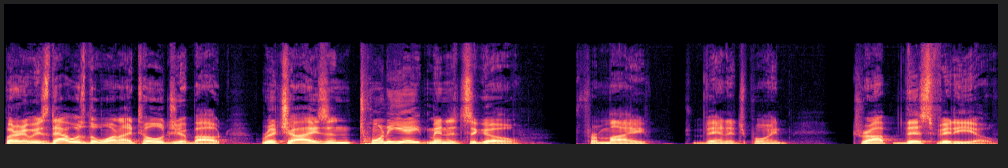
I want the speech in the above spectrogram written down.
But, anyways, that was the one I told you about. Rich Eisen, 28 minutes ago, from my vantage point, dropped this video.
